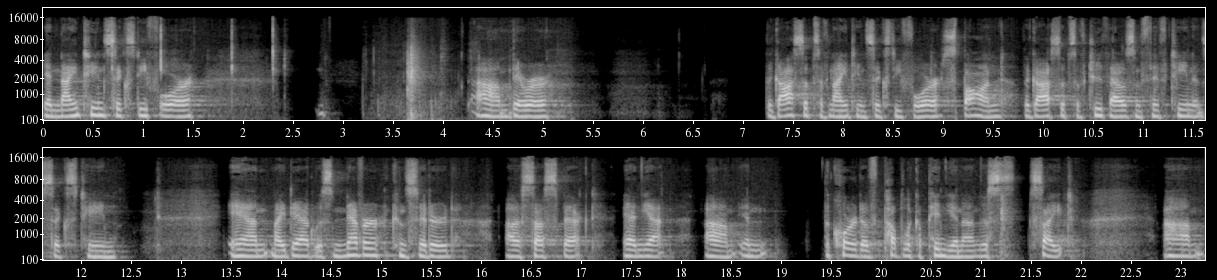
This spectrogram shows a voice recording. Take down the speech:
in 1964, um, there were the gossips of 1964 spawned the gossips of 2015 and 16. And my dad was never considered a suspect, and yet, um, in the court of public opinion on this site, um,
